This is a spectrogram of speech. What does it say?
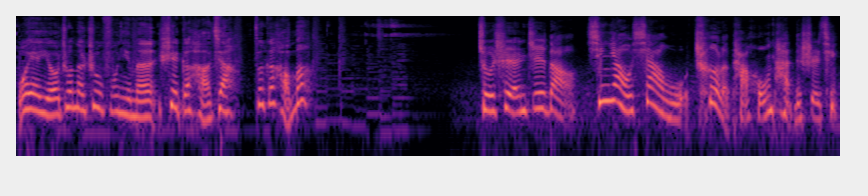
我也由衷的祝福你们睡个好觉，做个好梦。主持人知道星耀下午撤了他红毯的事情，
